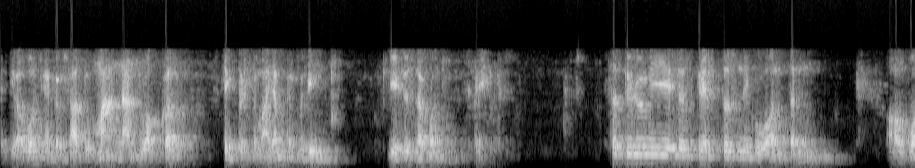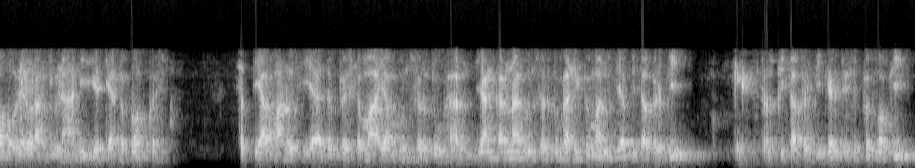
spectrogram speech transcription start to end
Jadi Allah dianggap satu makna logos sing bersemayam kemudian Yesus napa? Sedurunge Yesus Kristus niku wonten Allah oleh orang Yunani ya dianggap logos. Setiap manusia itu bersemayam unsur Tuhan, yang karena unsur Tuhan itu manusia bisa berpikir, terus bisa berpikir disebut logi,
